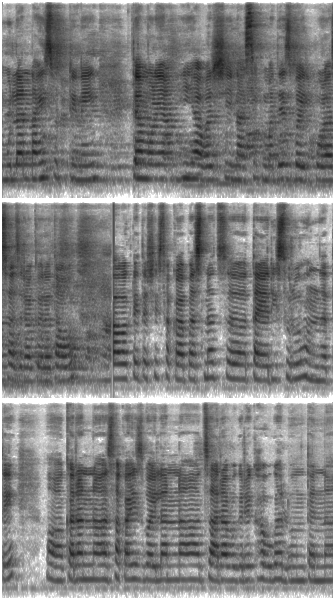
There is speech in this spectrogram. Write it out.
मुलांनाही सुट्टी नाही. त्यामुळे आम्ही ह्यावर्षी नाशिकमध्येच बैलपोळा साजरा करत आहोत. गावाकडे तशी सकाळपासूनच तयारी सुरू होऊन जाते. कारण सकाळीच बैलांना चारा वगैरे खाऊ घालून त्यांना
